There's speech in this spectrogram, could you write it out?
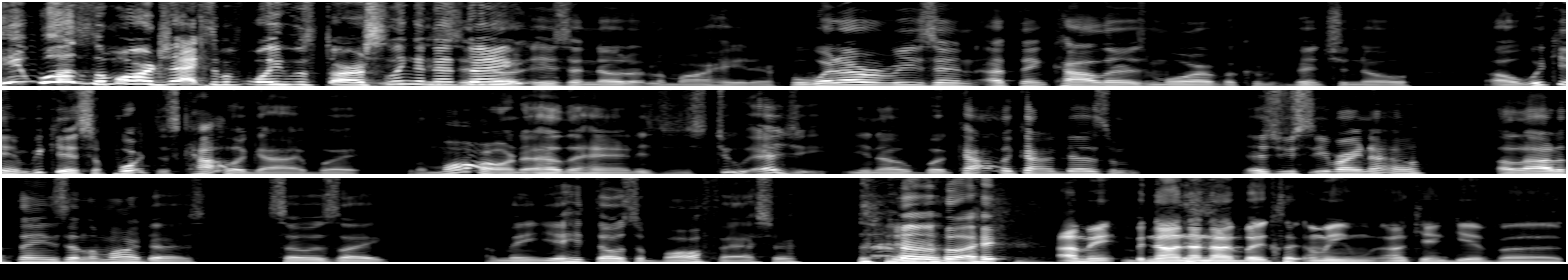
he was Lamar Jackson before he was started slinging that thing. note- he's a noted Lamar hater. For whatever reason, I think Kyler is more of a conventional. Oh, we can we can support this Kyler guy, but Lamar, on the other hand, is just too edgy, you know. But Kyler kind of does as you see right now, a lot of things that Lamar does. So it's like, I mean, yeah, he throws the ball faster. like I mean, but no, no, no. But I mean, I can't give. uh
